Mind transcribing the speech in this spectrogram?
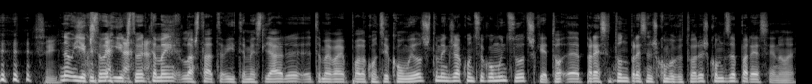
Sim. Não, e a questão é, e a questão é que também, lá está, e também se calhar eh, também vai, pode acontecer com eles, também que já aconteceu com muitos outros, que é, aparecem tão depressa nas convocatórias como desaparecem, não é?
